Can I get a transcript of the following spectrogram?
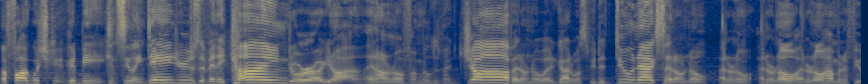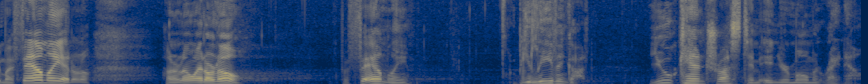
a fog which could be concealing dangers of any kind, or, uh, you know, I don't know if I'm going to lose my job. I don't know what God wants me to do next. I don't know. I don't know. I don't know. I don't know how I'm going to feed my family. I don't know. I don't know. I don't know. But family, believe in God. You can trust Him in your moment right now.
